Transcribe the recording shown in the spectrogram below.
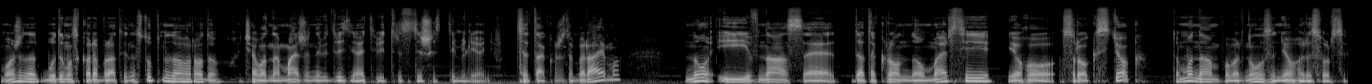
Може, будемо скоро брати наступну нагороду, хоча вона майже не відрізняється від 36 мільйонів. Це також забираємо. Ну і в нас Datacron No Mercy, його срок стьок, тому нам повернули за нього ресурси.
